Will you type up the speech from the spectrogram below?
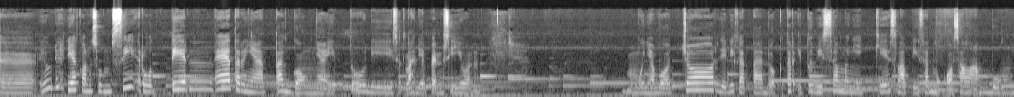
uh, ya udah dia konsumsi rutin. Eh ternyata gongnya itu di setelah dia pensiun bambunya bocor. Jadi kata dokter itu bisa mengikis lapisan mukosa lambung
